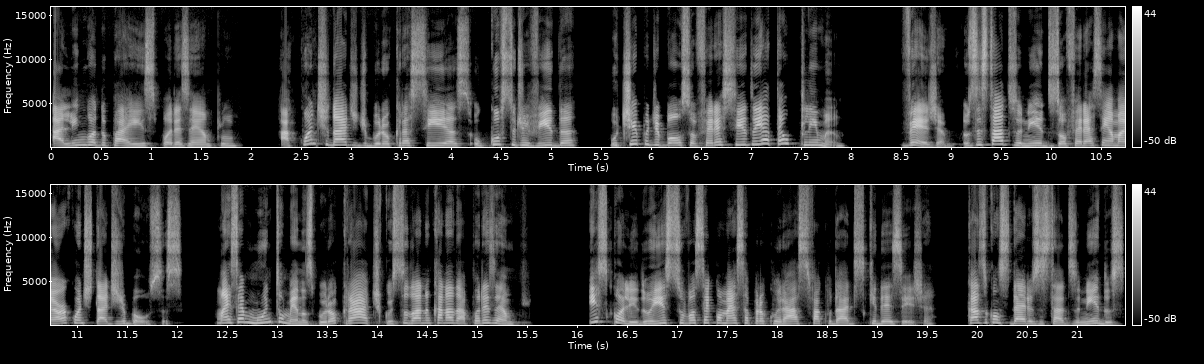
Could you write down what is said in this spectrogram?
a língua do país, por exemplo, a quantidade de burocracias, o custo de vida, o tipo de bolsa oferecido e até o clima. Veja, os Estados Unidos oferecem a maior quantidade de bolsas, mas é muito menos burocrático estudar no Canadá, por exemplo. Escolhido isso, você começa a procurar as faculdades que deseja. Caso considere os Estados Unidos,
